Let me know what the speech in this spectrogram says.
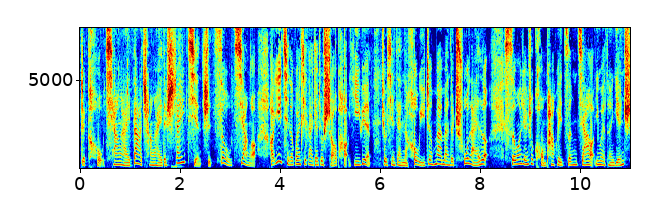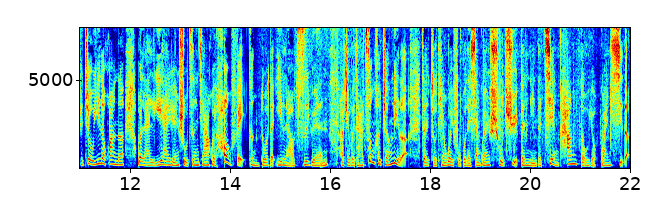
这口腔癌、大肠癌的筛检是骤降哦。好，疫情的关系，大家就少跑医院，就现在呢，后遗症慢慢的出来了，死亡人数恐怕会增加哦，因为可能延迟就医的话呢。未来离癌人数增加，会耗费更多的医疗资源。好，这为大家综合整理了在昨天卫福部的相关数据，跟您的健康都有关系的。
